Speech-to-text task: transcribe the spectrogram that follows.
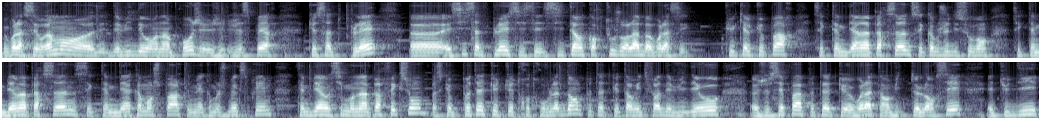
Mais voilà, c'est vraiment euh, des, vidéos en impro. J'espère que ça te plaît. Euh, et si ça te plaît, si, si tu es encore toujours là, bah voilà, c'est quelque part, c'est que tu aimes bien ma personne, c'est comme je dis souvent, c'est que tu aimes bien ma personne, c'est que tu aimes bien comment je parle, tu aimes bien comment je m'exprime, tu aimes bien aussi mon imperfection, parce que peut-être que tu te retrouves là-dedans, peut-être que tu as envie de faire des vidéos, euh, je sais pas, peut-être que voilà, tu as envie de te lancer et tu te dis,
